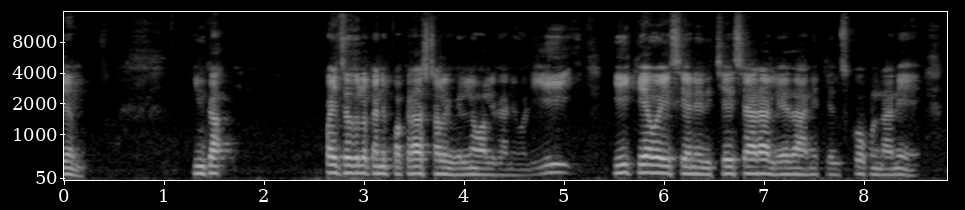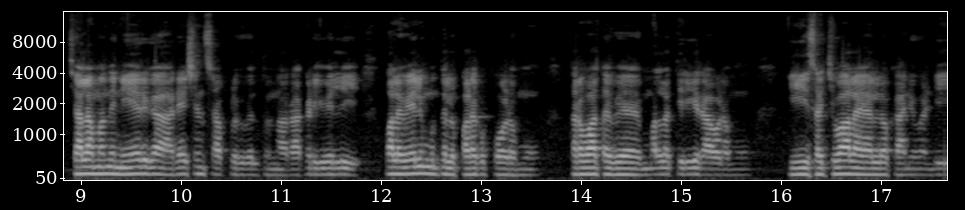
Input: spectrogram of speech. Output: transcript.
ఏం? ఇంకా పై చదువులు కానీ పక్క రాష్ట్రాలకు వెళ్ళిన వాళ్ళు కానివ్వండి ఈ ఈ కేవైసీ అనేది చేశారా లేదా అని తెలుసుకోకుండానే చాలామంది నేరుగా రేషన్ షాపులకు వెళ్తున్నారు. అక్కడికి వెళ్ళి వాళ్ళ వేలి ముద్దలు పడకపోవడము తర్వాత వే మళ్ళీ తిరిగి రావడము ఈ సచివాలయాల్లో కానివ్వండి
